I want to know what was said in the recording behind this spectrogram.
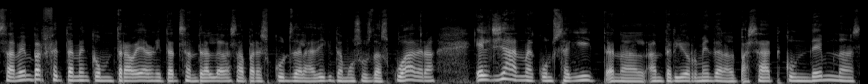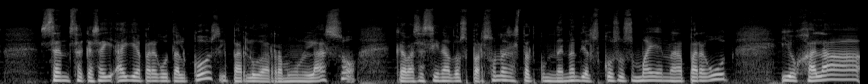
Sabem perfectament com treballa la Unitat Central de Desapareguts de la DIC de Mossos d'Esquadra. Ells ja han aconseguit en el, anteriorment, en el passat, condemnes sense que hagi aparegut el cos, i parlo de Ramon Lasso, que va assassinar dos persones, ha estat condemnat i els cossos mai han aparegut, i ojalà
